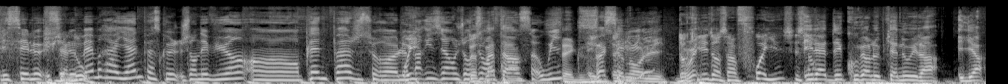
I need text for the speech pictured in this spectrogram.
Mais c'est le, c'est Piano. le même Ryan parce que j'en ai vu un en pleine page sur euh, le Oui, Parisien aujourd'hui ce en matin. France. Oui. C'est exactement C'est lui lui. Donc Oui. il est dans un foyer, c'est ça? Il a découvert le piano il a, il y a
